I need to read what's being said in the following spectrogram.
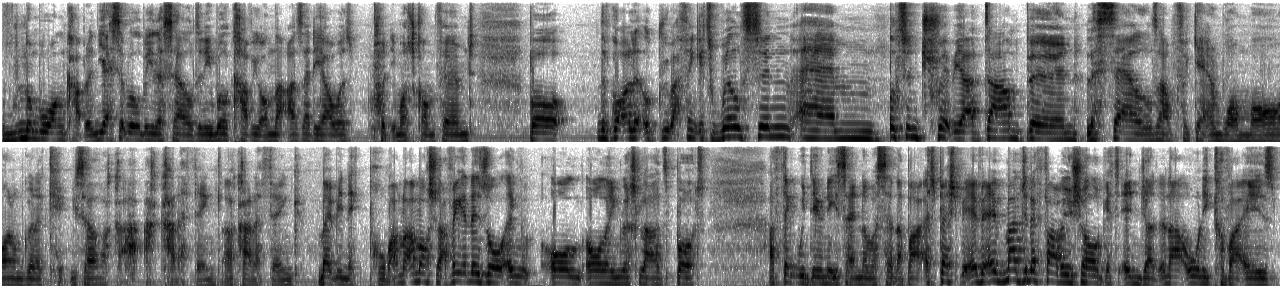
number one captain. Yes, it will be Lascelles, and he will carry on that as Eddie Howe has pretty much confirmed. But they've got a little group. I think it's Wilson, um, Wilson Trippier, Dan Burn, Lascelles. I'm forgetting one more, and I'm gonna kick myself. I, I, I kind of think. I kind of think maybe Nick Pope. I'm, I'm not sure. I think it is all all all English lads, but. I think we do need to sign another centre back, especially if imagine if Fabian Schär gets injured and our only cover is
